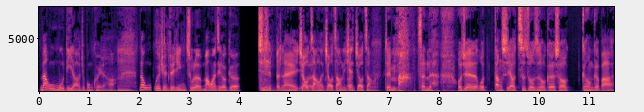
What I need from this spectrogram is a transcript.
漫无目的啊就崩溃了哈。那威权最近除了忙完这首歌，其实本来交账了，交账了，你现在交账了。对，真的，我觉得我当时要制作这首歌的时候。跟红哥把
